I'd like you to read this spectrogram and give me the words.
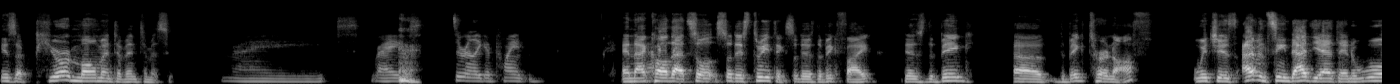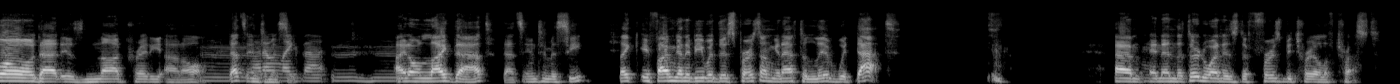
is a pure moment of intimacy right right it's a really good point. and i call that so so there's three things so there's the big fight there's the big uh, the big turn off, which is I haven't seen that yet, and whoa, that is not pretty at all. Mm, That's intimacy. I don't like that. Mm-hmm. I don't like that. That's intimacy. Like if I'm going to be with this person, I'm going to have to live with that. Um. And then the third one is the first betrayal of trust.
